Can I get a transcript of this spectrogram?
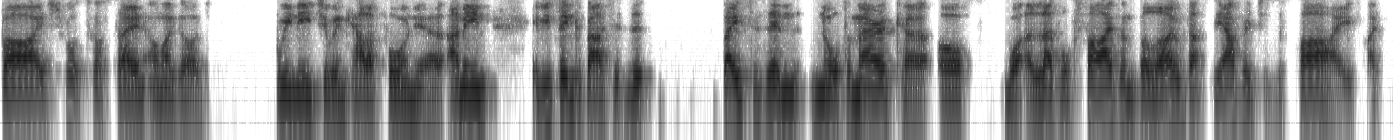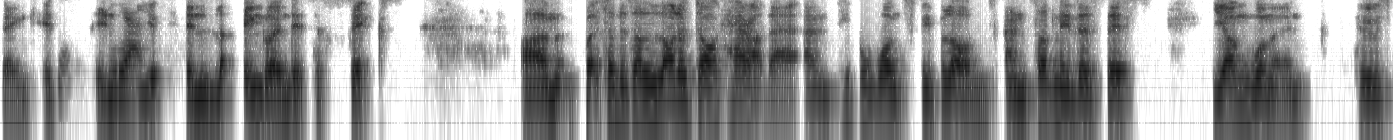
by Schwarzkopf saying, "Oh my God, we need you in California." I mean, if you think about it, the bases in North America of what a level five and below. That's the average is a five. I think it's in yes. in England it's a six. Um, but so there's a lot of dark hair out there, and people want to be blonde. And suddenly there's this young woman who's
